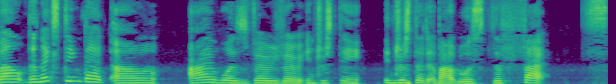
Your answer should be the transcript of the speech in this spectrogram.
Well, the next thing that uh, I was very, very interesting interested about was the facts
